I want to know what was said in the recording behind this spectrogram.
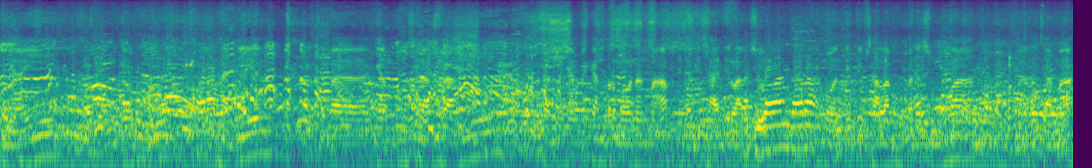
Kiai untuk hadir menyambung silaturahmi dan menyampaikan permohonan maaf tidak bisa hadir langsung. Mohon titip salam kepada semua uh, jamaah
